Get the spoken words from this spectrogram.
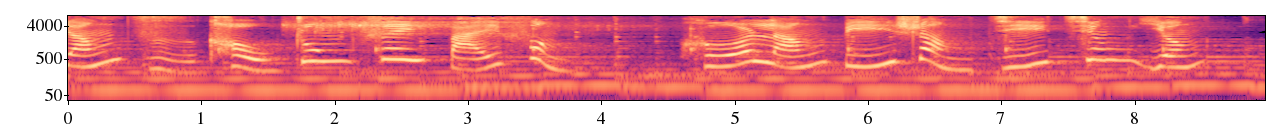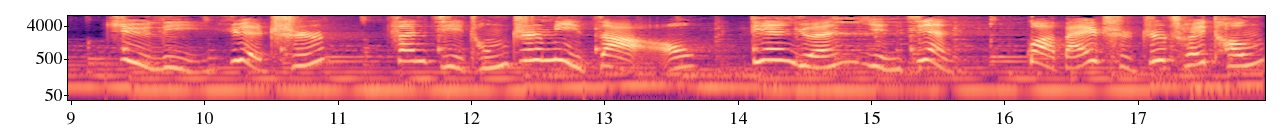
扬子口中飞白凤，河郎鼻上即轻盈。句里月池，翻几重之密藻；边缘引箭，挂百尺之垂藤。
